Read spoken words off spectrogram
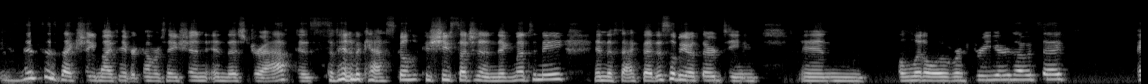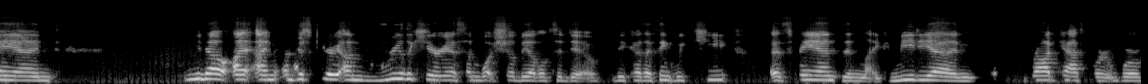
this is actually my favorite conversation in this draft is Savannah McCaskill because she's such an enigma to me in the fact that this will be her third team in a little over three years, I would say. And you know, I, I'm I'm just curious. I'm really curious on what she'll be able to do because I think we keep as fans and like media and broadcast, we're we're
